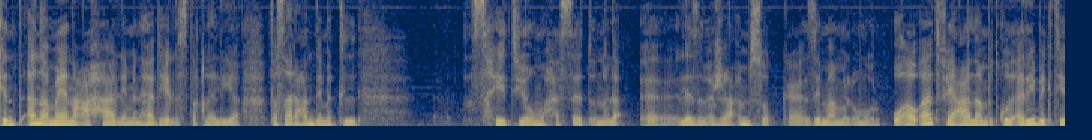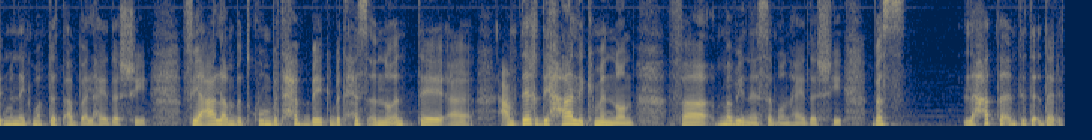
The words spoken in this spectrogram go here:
كنت أنا مانعة حالي من هذه الاستقلالية. فصار عندي مثل صحيت يوم وحسيت إنه لأ آه، لازم أرجع أمسك زمام الأمور. وأوقات في عالم بتكون قريبة كتير منك ما بتتقبل هيدا الشيء في عالم بتكون بتحبك بتحس إنه أنت آه، عم تاخدي حالك منهم فما بيناسبهم هيدا الشيء بس لحتى أنت تقدري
